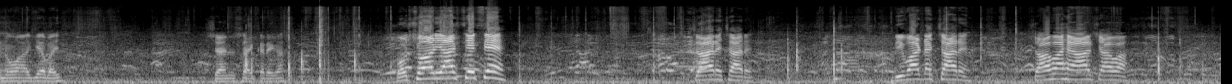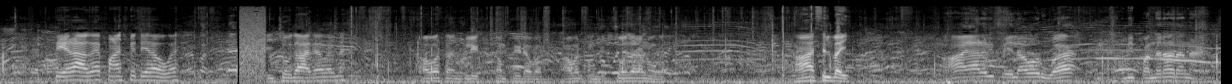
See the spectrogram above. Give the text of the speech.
नो आ गया भाई। स्ट्राइक करेगा। गुड शॉट यार चेक से। चार है चार है। दीवार टच चार है। चावा है यार चावा। तेरह आ गए पाँच पे तेरह हो गए। चौदह आ गया भाई मैं। Over complete complete over over complete चौदह रन हो गए हाँ सिल भाई। हाँ यार अभी पहला ओवर हुआ है। अभी पंद्रह रन आए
